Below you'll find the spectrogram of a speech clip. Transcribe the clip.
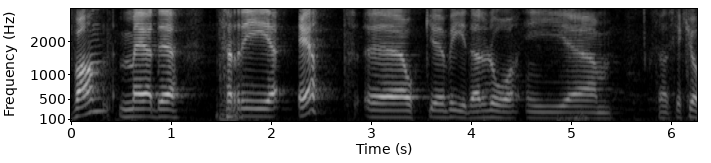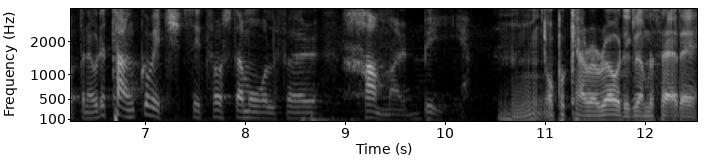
vann med 3-1 eh, och vidare då i Svenska Cupen. gjorde Tankovic sitt första mål för Hammarby. Mm, och på Carrow Road, jag glömde säga det,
